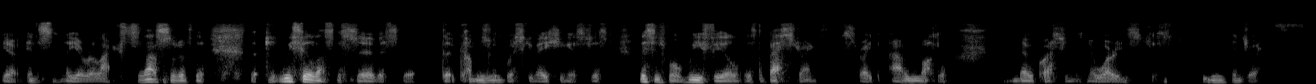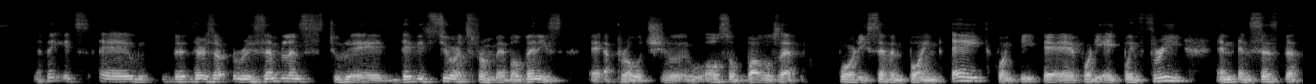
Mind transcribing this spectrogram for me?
you know instantly you're relaxed. So that's sort of the, the we feel that's the service that that comes mm-hmm. with whiskey making. It's just this is what we feel is the best strength straight out of the mm-hmm. bottle. No questions, no worries, just mm-hmm. enjoy. I think it's um, the, there's a resemblance to uh, David Stewart's from uh, Balvenie's uh, approach, who also bottles at 47.8, 48.3, and, and says that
